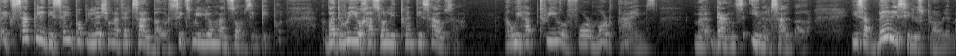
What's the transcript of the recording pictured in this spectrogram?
exactly the same population as El Salvador, 6 million and something people. But Rio has only 20,000. And we have three or four more times uh, gangs in El Salvador. It's a very serious problem.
